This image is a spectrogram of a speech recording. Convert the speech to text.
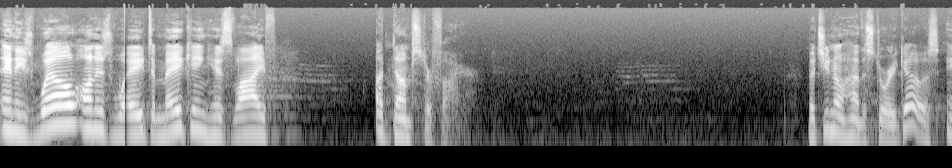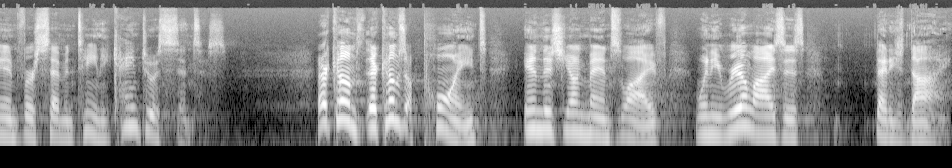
And he's well on his way to making his life a dumpster fire. But you know how the story goes. In verse 17, he came to his senses. There comes, there comes a point in this young man's life when he realizes that he's dying.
